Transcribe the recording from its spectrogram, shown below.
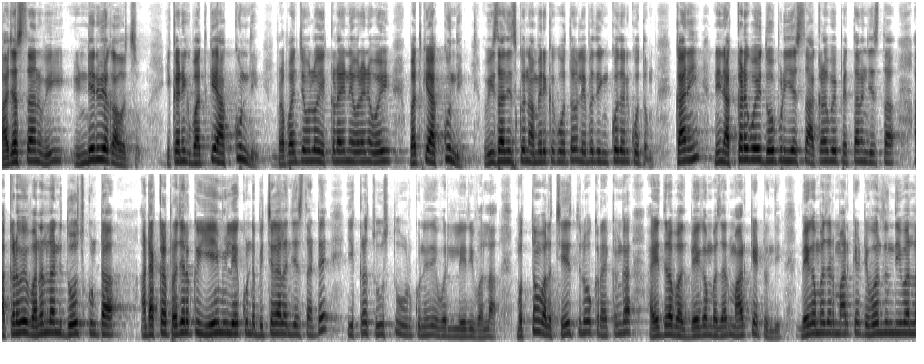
రాజస్థాన్వి ఇండియన్వే కావచ్చు. ఇక్కడ నీకు బతికే హక్కు ఉంది. ప్రపంచంలో ఎక్కడైనా ఎవరైనా పోయి బతికే హక్కు ఉంది. వీసా తీసుకొని అమెరికాకు పోతాం లేకపోతే ఇంకో దానికి పోతాం. కానీ నేను అక్కడ పోయి దోపిడీ చేస్తా అక్కడ పోయి పెత్తానం చేస్తా అక్కడ పోయి వనరులన్నీ దోచుకుంటా అంటే అక్కడ ప్రజలకు ఏమీ లేకుండా బిచ్చగాలం చేస్తుంటే ఇక్కడ చూస్తూ ఊరుకునేది ఎవరు లేని వల్ల. మొత్తం వాళ్ళ చేతిలో ఒక రకంగా హైదరాబాద్ బేగం బజార్ మార్కెట్ ఉంది. బేగం బజార్ మార్కెట్ ఎవరిది ఉంది వల్ల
